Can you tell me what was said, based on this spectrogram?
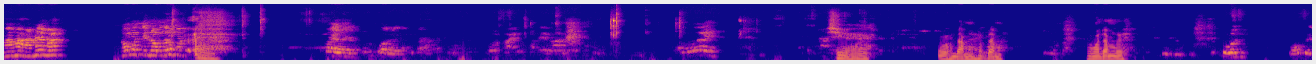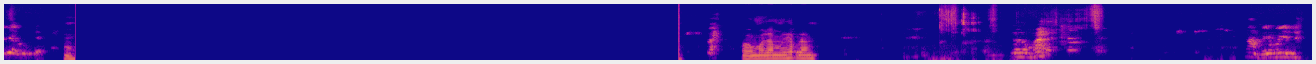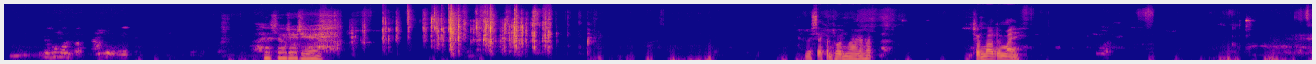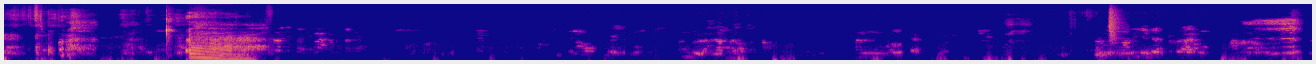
มามาหาแม่มา น้องมากินนมแล้วมาเอ่อไปอะไรกลัวอะไรโอ้ยเชี่ยโอ้ดำนะครับดำลงมาดำเลย องไปเรียกลูกเด็กอกมาดำเลยครับดเดินลงให้น้ำเดี๋ยวไม่เย็นอยู่ข้างบนกับน้ำลูกนี่เดี๋ยวเดี๋ยวเดี๋ยวเลยใส่คอนโทรลมาแล้วครับชนเราตัวใหม่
